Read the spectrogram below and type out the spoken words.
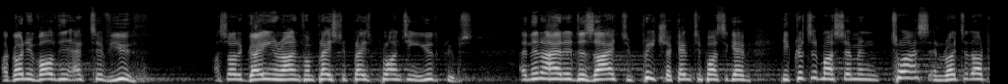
I got involved in active youth. I started going around from place to place planting youth groups. And then I had a desire to preach. I came to Pastor Gabe. He critiqued my sermon twice and wrote it up.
